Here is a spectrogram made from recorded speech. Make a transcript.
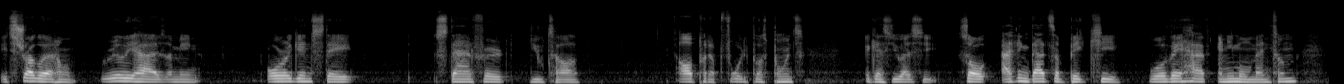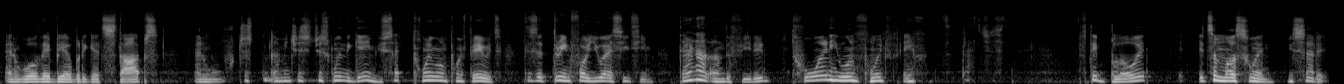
it struggled at home. Really has. I mean, Oregon State, Stanford, Utah, all put up 40 plus points against USC. So I think that's a big key. Will they have any momentum and will they be able to get stops? and just I mean just just win the game. You set 21 point favorites. This is a three and four USC team. They're not undefeated. 21 point favorites. That's just if they blow it, it's a must win. You said it,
